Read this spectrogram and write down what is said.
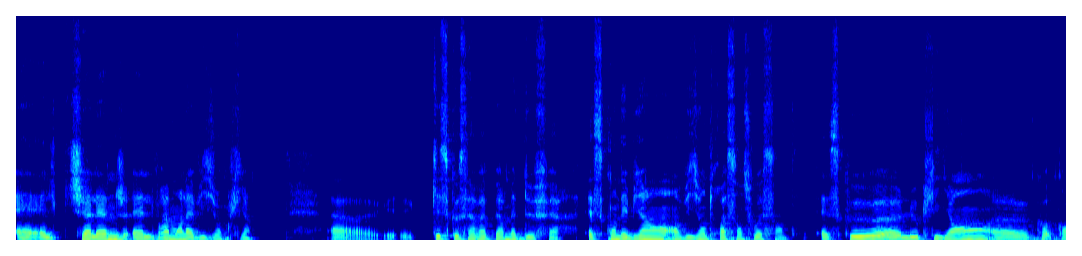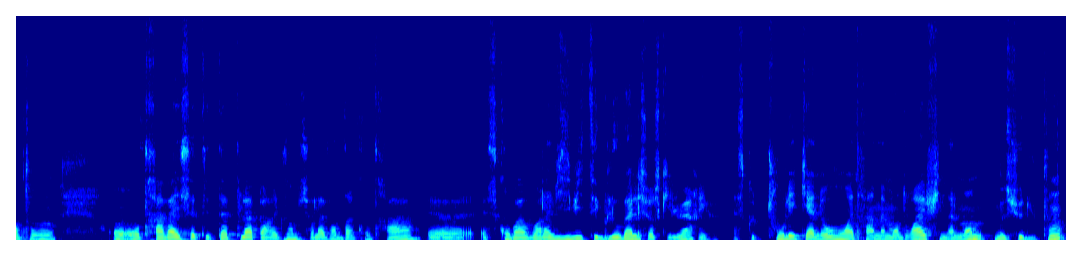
elle challenge, elle, vraiment la vision client. Euh, qu'est-ce que ça va permettre de faire? Est-ce qu'on est bien en vision 360 Est-ce que le client, quand, on, on, travaille cette étape-là, par exemple, sur la vente d'un contrat, est-ce qu'on va avoir la visibilité globale sur ce qui lui arrive? Est-ce que tous les canaux vont être à un même endroit? Et finalement, Monsieur Dupont,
